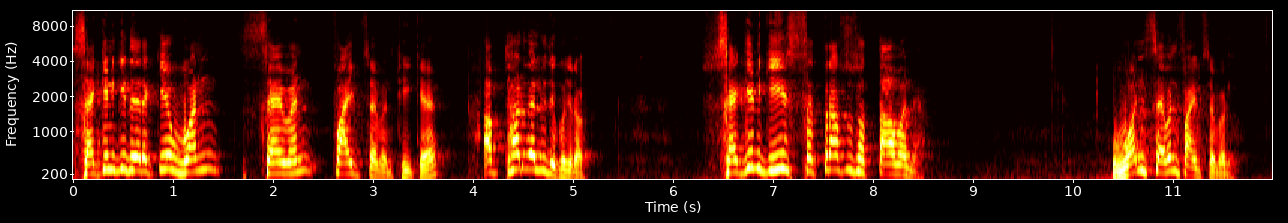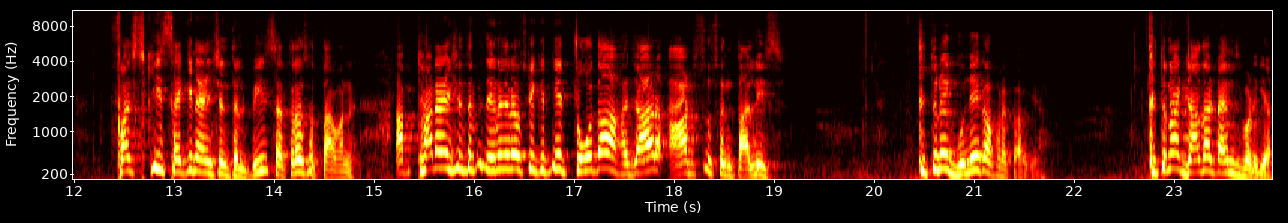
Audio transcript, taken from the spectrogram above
सेकंड की दे रखी है 1757 ठीक है? अब थर्ड वैल्यू देखो जरा। सेकंड की सत्रह है। 1757 फ़र्स्ट की सेकंड एनिशन थेरेपी सत्रह सत्तावन है। अब थर्ड एनिशन थेरेपी देखना जरा, उसकी कितनी है? चौदह हज़ार आठ सौ सैंतालीस। कितने गुने का फ़र्क आ गया। कितना ज़्यादा टाइम्स बढ़ गया।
